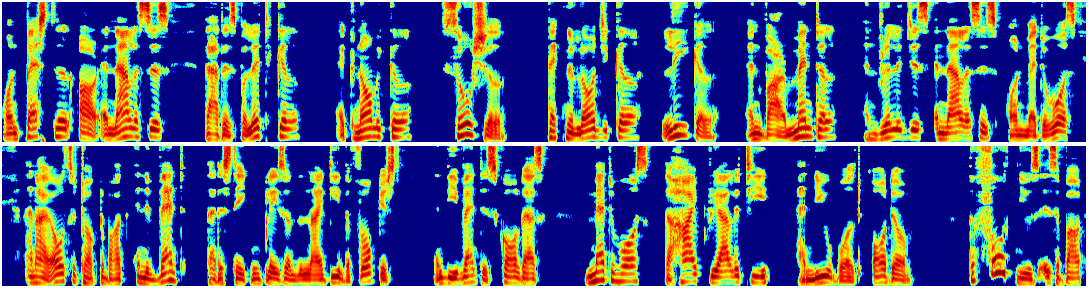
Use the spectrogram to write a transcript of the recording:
on pestle R analysis that is political, economical, social, technological, legal, environmental, and religious analysis on metaverse. And I also talked about an event that is taking place on the 19th of August, and the event is called as Metaverse, the Hype Reality and New World Order. The fourth news is about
